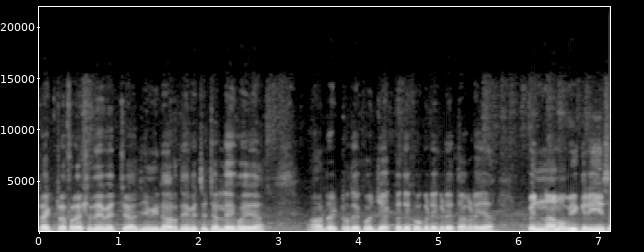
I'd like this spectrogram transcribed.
ਟਰੈਕਟਰ ਫਰੈਸ਼ ਦੇ ਵਿੱਚ ਆ, ਜ਼ਿਮੀਦਾਰ ਦੇ ਵਿੱਚ ਚੱਲੇ ਹੋਏ ਆ। ਆ ਟਰੈਕਟਰ ਦੇਖੋ, ਜੈਕ ਦੇਖੋ ਕਿੱਡੇ ਕਿੱਡੇ ਤਗੜੇ ਆ। ਪਿੰਨਾਂ ਨੂੰ ਵੀ ਗਰੀਸ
